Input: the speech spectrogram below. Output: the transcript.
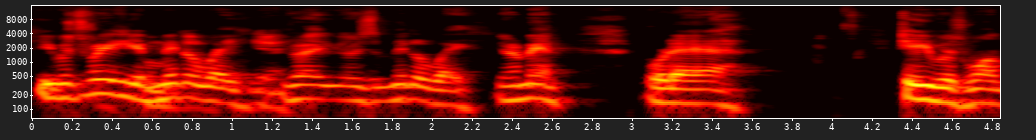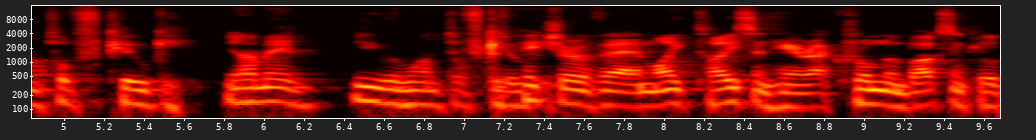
He was really a middleweight. yeah. Right, he was a middleweight. You know what I mean? But uh, he was one tough kookie. You know what I mean? He was one tough a picture of uh, Mike Tyson here at Crumlin Boxing Club,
